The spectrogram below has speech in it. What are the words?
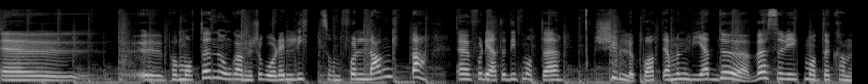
Eh, eh, på en måte. Noen ganger så går det litt sånn for langt, da. Eh, Fordi at de på en måte skylder på at ja, men vi er døve, så vi på en måte kan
